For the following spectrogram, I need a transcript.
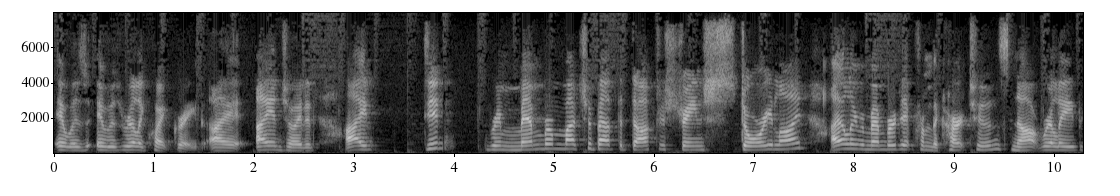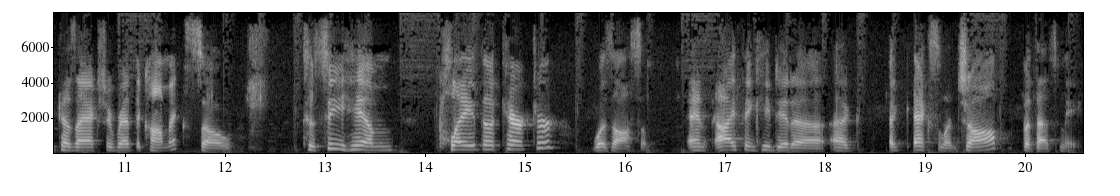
It was it was really quite great. I I enjoyed it. I didn't remember much about the Doctor Strange storyline. I only remembered it from the cartoons, not really because I actually read the comics. So to see him play the character was awesome, and I think he did a, a, a excellent job. But that's me.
